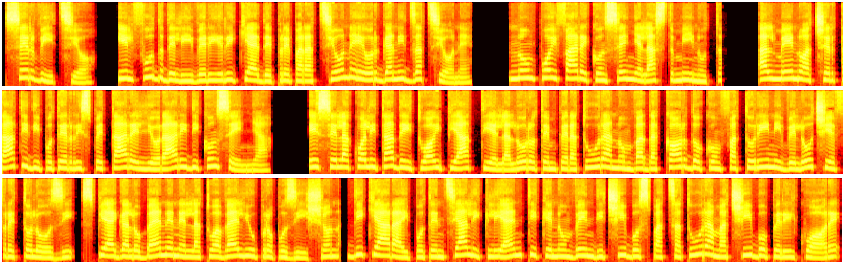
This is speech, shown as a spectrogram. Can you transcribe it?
Servizio. Il food delivery richiede preparazione e organizzazione. Non puoi fare consegne last minute? Almeno accertati di poter rispettare gli orari di consegna. E se la qualità dei tuoi piatti e la loro temperatura non va d'accordo con fattorini veloci e frettolosi, spiegalo bene nella tua value proposition, dichiara ai potenziali clienti che non vendi cibo spazzatura ma cibo per il cuore,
